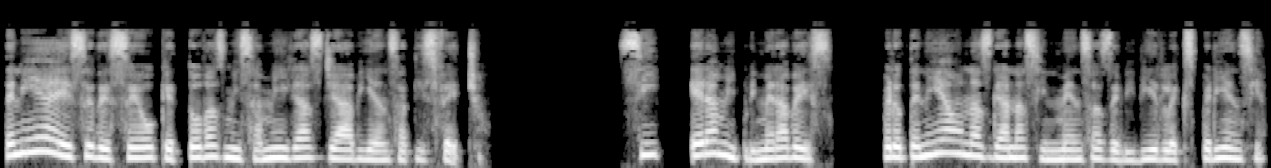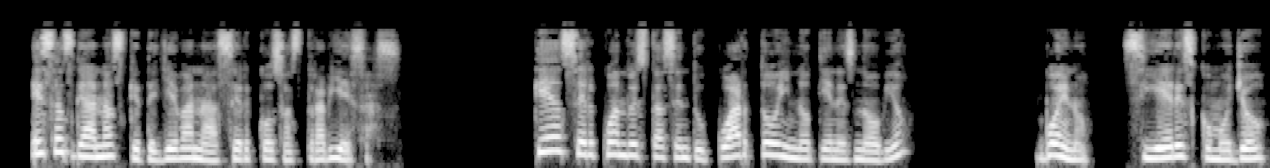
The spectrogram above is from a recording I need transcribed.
Tenía ese deseo que todas mis amigas ya habían satisfecho. Sí, era mi primera vez, pero tenía unas ganas inmensas de vivir la experiencia, esas ganas que te llevan a hacer cosas traviesas. ¿Qué hacer cuando estás en tu cuarto y no tienes novio? Bueno, si eres como yo,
